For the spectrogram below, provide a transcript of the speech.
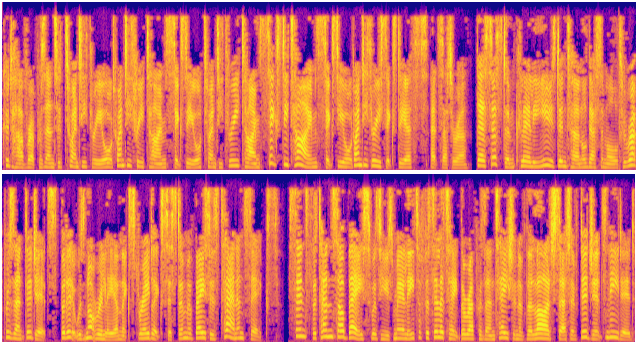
Could have represented 23 or 23 times 60 or 23 times 60 times 60 or 23 sixtieths, etc. Their system clearly used internal decimal to represent digits, but it was not really a mixed radix system of bases 10 and 6 since the ten sub-base was used merely to facilitate the representation of the large set of digits needed,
